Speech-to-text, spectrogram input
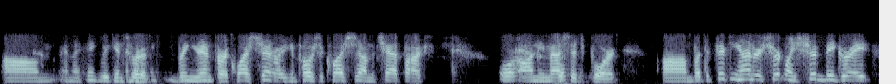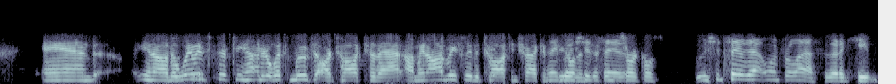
Um, and I think we can sort of bring you in for a question, or you can post a question on the chat box or on the message board. Um, but the 1500 certainly should be great. And you know, the women's 1500. Let's move to our talk to that. I mean, obviously the talk and track and field in different save, circles. We should save that one for last. We got to keep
